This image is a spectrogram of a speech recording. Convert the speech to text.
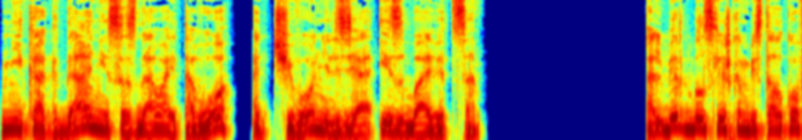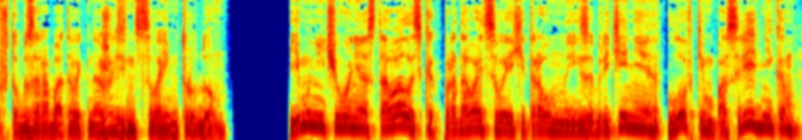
Никогда не создавай того, от чего нельзя избавиться. Альберт был слишком бестолков, чтобы зарабатывать на жизнь своим трудом. Ему ничего не оставалось, как продавать свои хитроумные изобретения ловким посредникам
